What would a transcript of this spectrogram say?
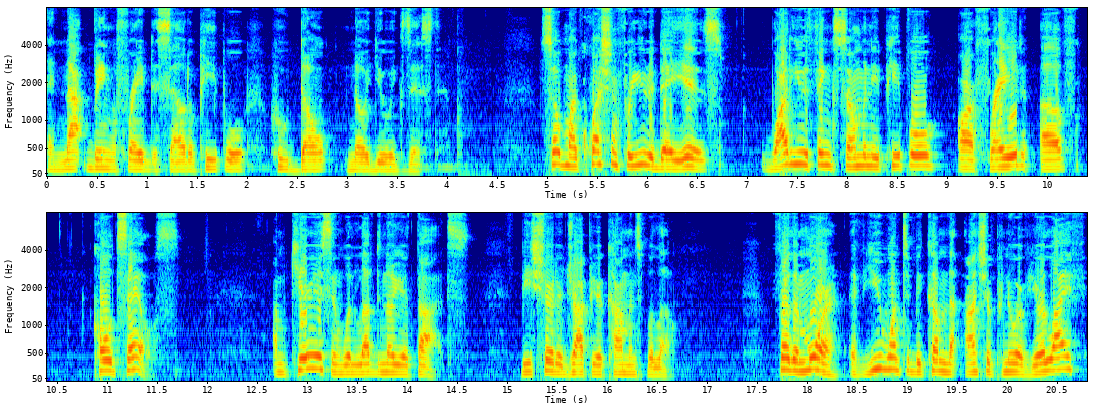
and not being afraid to sell to people who don't know you exist. So my question for you today is, why do you think so many people are afraid of cold sales? I'm curious and would love to know your thoughts. Be sure to drop your comments below. Furthermore, if you want to become the entrepreneur of your life,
